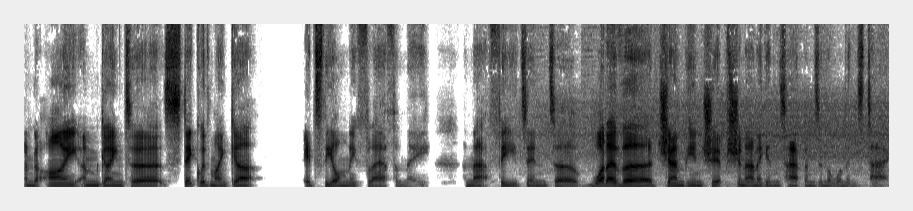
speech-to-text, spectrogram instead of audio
and I am going to stick with my gut. It's the Omni Flare for me and that feeds into whatever championship shenanigans happens in the women's tag.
